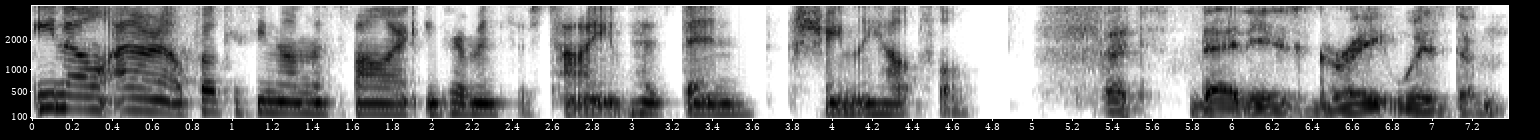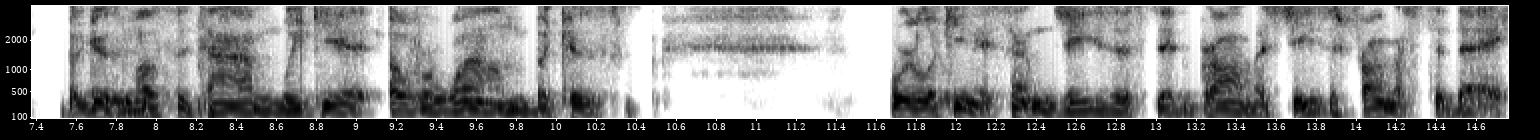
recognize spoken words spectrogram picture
you know, I don't know, focusing on the smaller increments of time has been extremely helpful. That's that is great wisdom because mm-hmm. most of the time we get overwhelmed because we're looking at something Jesus didn't promise. Jesus promised today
